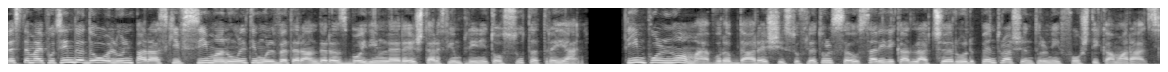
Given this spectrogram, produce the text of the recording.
Peste mai puțin de două luni, Paraschiv Simon, ultimul veteran de război din Lerești, ar fi împlinit 103 ani. Timpul nu a mai avut răbdare și sufletul său s-a ridicat la ceruri pentru a-și întâlni foștii camarazi.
